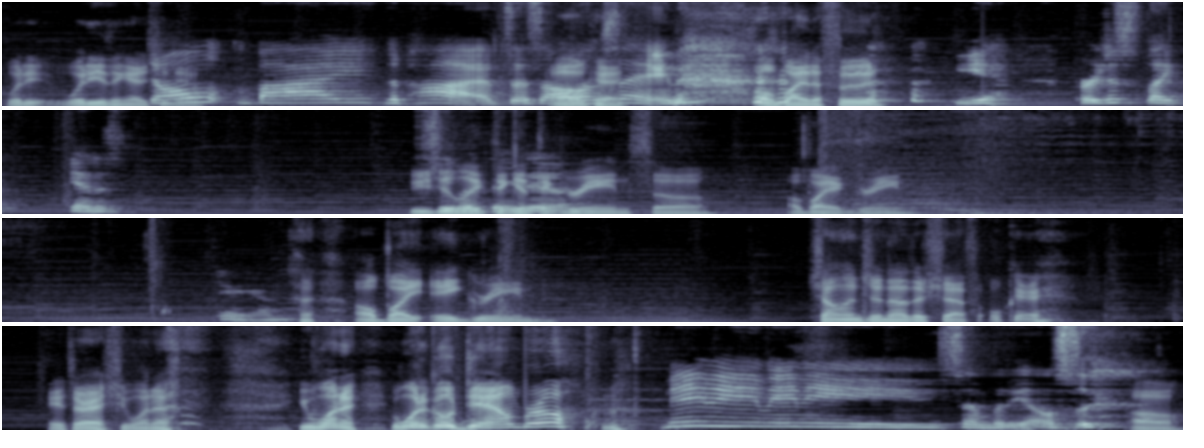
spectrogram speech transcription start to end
What do you, what do you think I should Don't buy the pots. That's all Okay. I'm saying. do? Oh, buy the food. yeah, or just like yeah, just Usually like to get the green, so I'll buy a green. there you go. I'll buy a green. Challenge another chef. Okay. Hey Thrash, you wanna, you wanna, you wanna go down, bro? Maybe maybe somebody else. oh.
